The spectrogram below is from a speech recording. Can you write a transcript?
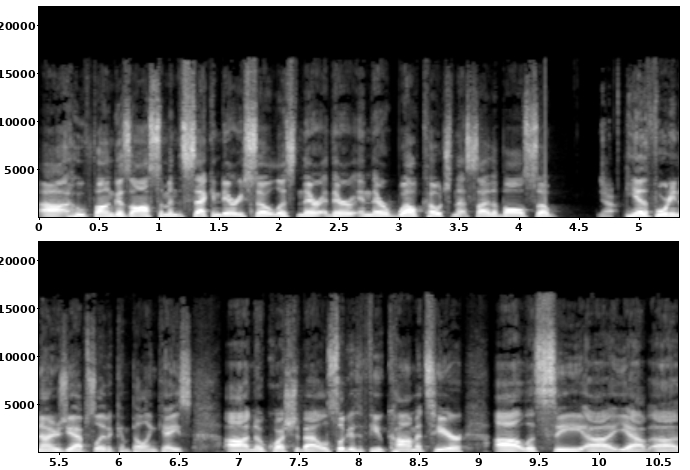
uh Hufanga's awesome in the secondary. So listen, they're they're and they're well coached on that side of the ball. So yeah. Yeah, the 49ers, you absolutely have a compelling case. Uh, no question about it. Let's look at a few comments here. Uh, let's see. Uh, yeah, uh,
